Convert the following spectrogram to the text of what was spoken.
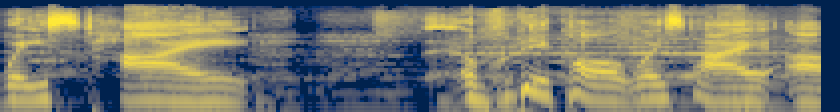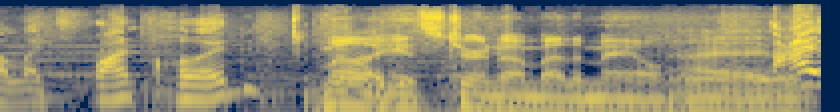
waist high. What do you call it? Waist high, uh, like front hood. Well, it gets turned on by the mail. I, I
